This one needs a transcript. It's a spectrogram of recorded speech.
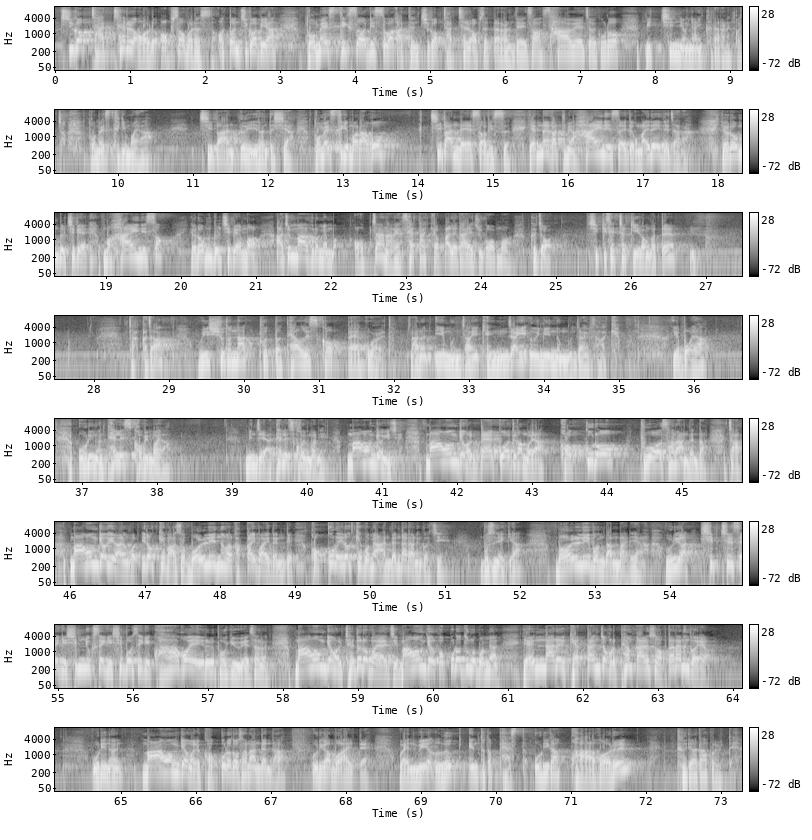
직업 자체를 어- 없어버렸어. 어떤 직업이야? 도메스틱 서비스와 같은 직업 자체를 없앴다라는 데에서 사회적으로 미친 영향이 크다라는 거죠. 도메스틱이 뭐야? 집안의 이런 뜻이야. 도메스틱이 뭐라고? 집안 내의 서비스. 옛날 같으면 하인이 있어야 되고 막 이래야 되잖아. 여러분들 집에 뭐 하인 있어? 여러분들 집에 뭐 아줌마 그러면 뭐 없잖아. 그냥 세탁기가 빨래 다 해주고 뭐 그죠? 식기 세척기 이런 것들. 음. 자 가자. We should not put the telescope backward. 나는 이 문장이 굉장히 의미 있는 문장이라고 생각해. 이게 뭐야? 우리는 텔레스콥이 뭐야? 민재야, 텔레스콥이 뭐니? 망원경이지. 망원경을 백워드가 뭐야? 거꾸로 두어서는 안 된다. 자, 망원경이라는 걸 이렇게 봐서 멀리 있는 걸 가까이 봐야 되는데 거꾸로 이렇게 보면 안 된다라는 거지. 무슨 얘기야? 멀리 본단 말이야. 우리가 17세기, 16세기, 15세기 과거의 일을 보기 위해서는 망원경을 제대로 봐야지. 망원경을 거꾸로 두고 보면 옛날을 객관적으로 평가할 수 없다라는 거예요. 우리는 망원경을 거꾸로 둬서는 안 된다. 우리가 뭐 할 때, when we look into the past, 우리가 과거를 들여다볼 때.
